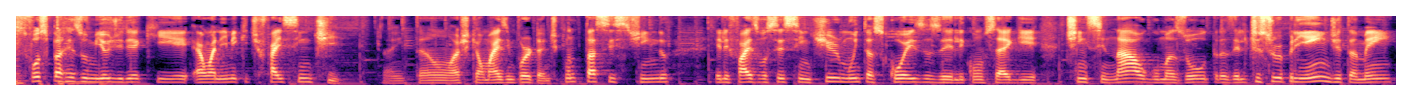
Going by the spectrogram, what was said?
Se fosse pra resumir, eu diria que é um anime que te faz sentir. Né? Então, acho que é o mais importante. Quando tá assistindo, ele faz você sentir muitas coisas, ele consegue te ensinar algumas outras, ele te surpreende também.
